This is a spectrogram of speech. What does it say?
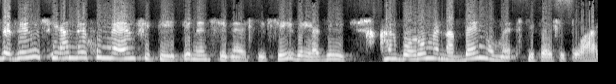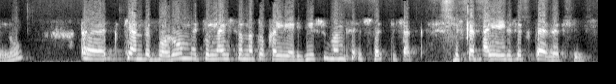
βεβαίω αν έχουμε έμφυτη την ενσυναίσθηση, δηλαδή αν μπορούμε να μπαίνουμε στη θέση του άλλου, ε, και αν δεν μπορούμε τουλάχιστον να το καλλιεργήσουμε μέσω της, της κατάλληλης εκπαίδευσης.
